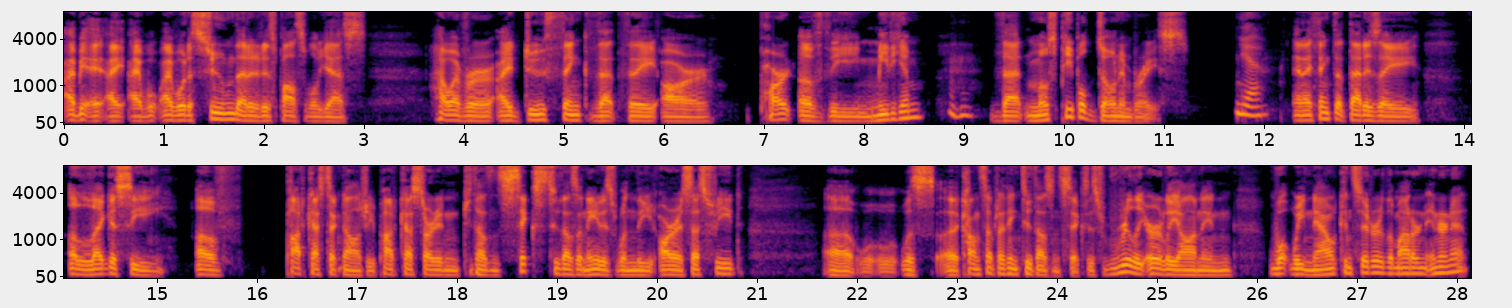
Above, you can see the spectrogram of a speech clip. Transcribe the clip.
I mean, I, I, w- I would assume that it is possible, yes. However, I do think that they are part of the medium Mhm. that most people don't embrace. yeah. And I think that that is a, a legacy of podcast technology. Podcast started in 2006, 2008 is when the RSS feed uh, was a concept. I think 2006. It's really early on in what we now consider the modern internet.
